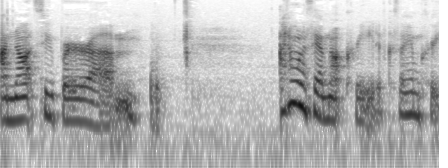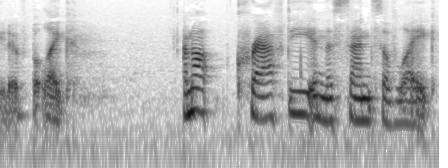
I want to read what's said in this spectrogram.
I'm not super, um, I don't want to say I'm not creative, because I am creative, but like, I'm not crafty in the sense of like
